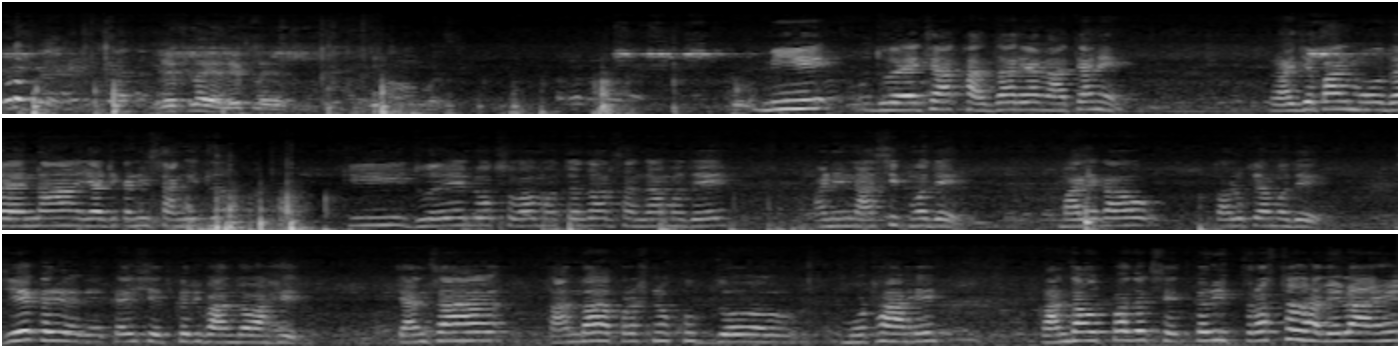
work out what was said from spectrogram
थोडं पुढे. लेफ्टला या लेफ्टला या. मी धुळ्याच्या खासदार या नात्याने राज्यपाल महोदयांना या ठिकाणी सांगितलं की धुळे लोकसभा मतदारसंघामध्ये आणि नाशिकमध्ये मालेगाव तालुक्यामध्ये जे काही काही शेतकरी बांधव आहेत त्यांचा कांदा प्रश्न खूप जो मोठा आहे. कांदा उत्पादक शेतकरी त्रस्त झालेला आहे.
